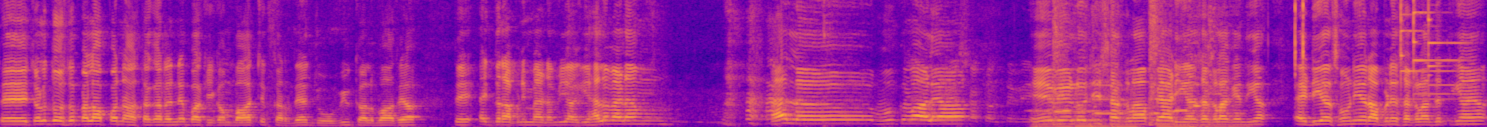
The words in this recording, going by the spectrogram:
ਤੇ ਚਲੋ ਦੋਸਤੋ ਪਹਿਲਾਂ ਆਪਾਂ ਨਾਸ਼ਤਾ ਕਰ ਲੈਂਦੇ ਹਾਂ ਬਾਕੀ ਕੰਮ ਬਾਅਦ ਚ ਕਰਦੇ ਆ ਜੋ ਵੀ ਗੱਲਬਾਤ ਆ। ਤੇ ਇੱਧਰ ਆਪਣੀ ਮੈਡਮ ਵੀ ਆ ਗਈ। ਹੈਲੋ ਮੈਡਮ। ਹੈਲੋ ਮੂੰਹ ਘੁਮਾ ਲਿਆ ਇਹ ਵੇਖ ਲਓ ਜੀ ਸ਼ਕਲਾਂ ਭੈੜੀਆਂ ਸ਼ਕਲਾਂ ਕਹਿੰਦੀਆਂ ਐਡੀਆਂ ਸੋਹਣੀਆਂ ਰੱਬ ਨੇ ਸ਼ਕਲਾਂ ਦਿੱਤੀਆਂ ਆ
